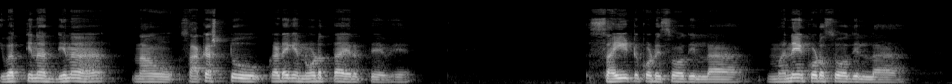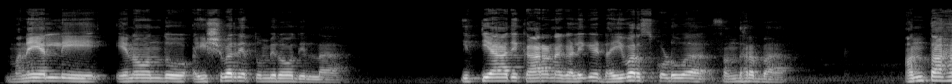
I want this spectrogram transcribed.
ಇವತ್ತಿನ ದಿನ ನಾವು ಸಾಕಷ್ಟು ಕಡೆಗೆ ನೋಡುತ್ತಾ ಇರುತ್ತೇವೆ. ಸೈಟ್ ಕೊಡಿಸೋದಿಲ್ಲ, ಮನೆ ಕೊಡಿಸೋದಿಲ್ಲ, ಮನೆಯಲ್ಲಿ ಏನೋ ಒಂದು ಐಶ್ವರ್ಯ ತುಂಬಿರೋದಿಲ್ಲ ಇತ್ಯಾದಿ ಕಾರಣಗಳಿಗೆ ಡೈವರ್ಸ್ ಕೊಡುವ ಸಂದರ್ಭ, ಅಂತಹ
